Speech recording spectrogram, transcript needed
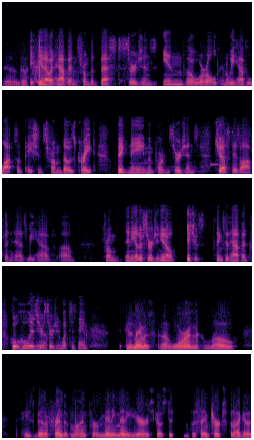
And uh, you know, it happens from the best surgeons in the world, and we have lots of patients from those great, big name, important surgeons, just as often as we have um, from any other surgeon. You know, issues, things that happen. Who who is yeah. your surgeon? What's his name? His name is uh, Warren Lowe. He's been a friend of mine for many, many years. He goes to the same church that I go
